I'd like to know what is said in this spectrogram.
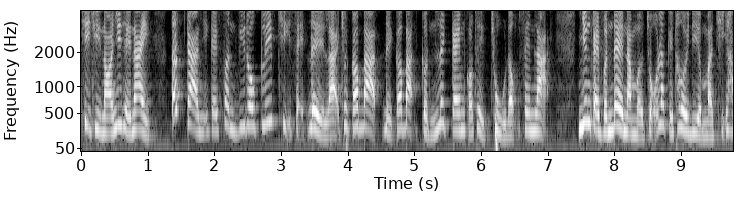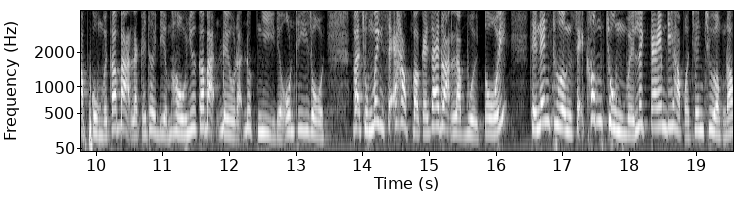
Chị chỉ nói như thế này Tất cả những cái phần video clip chị sẽ để lại cho các bạn Để các bạn cấn lịch em có thể chủ động xem lại. Nhưng cái vấn đề nằm ở chỗ là cái thời điểm mà chị học cùng với các bạn Là cái thời điểm hầu như các bạn đều đã được nghỉ để ôn thi rồi. Và chúng mình sẽ học vào cái giai đoạn là buổi tối. Thế nên thường sẽ không trùng với lịch các em đi học ở trên trường đâu.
